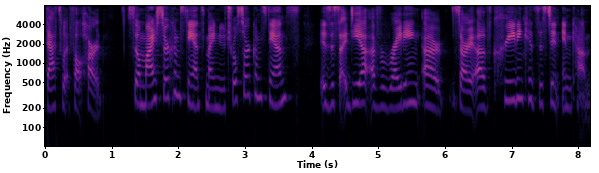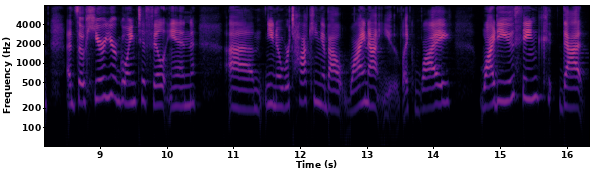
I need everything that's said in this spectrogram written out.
that's what felt hard. So my circumstance my neutral circumstance is this idea of writing uh, sorry of creating consistent income. And so here you're going to fill in um, you know we're talking about why not you? Like why why do you think that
